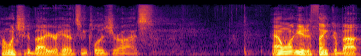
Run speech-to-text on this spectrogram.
I want you to bow your heads and close your eyes. I want you to think about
